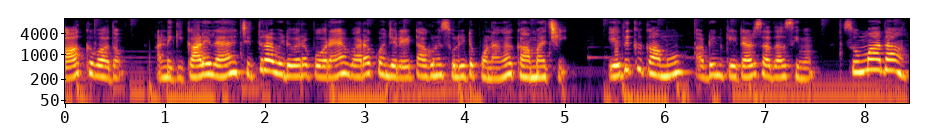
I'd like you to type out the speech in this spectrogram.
வாக்குவாதம். அன்னைக்கு காலையில் சித்ரா வீடு வர போகிறேன் வர கொஞ்சம் லேட் ஆகும்னு சொல்லிட்டு போனாங்க காமாட்சி. எதுக்கு காமு அப்படின்னு கேட்டார் சதாசிவம். சும்மாதான்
